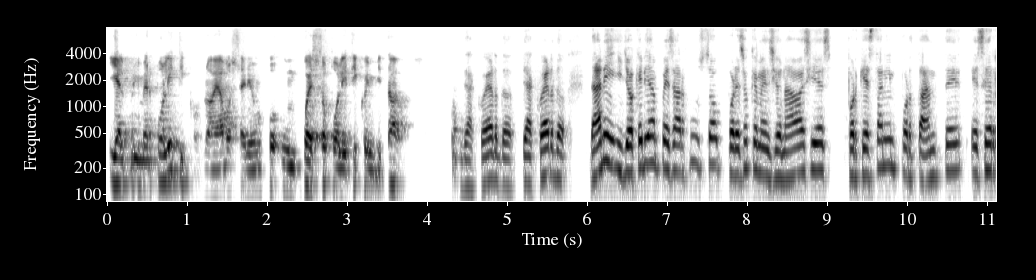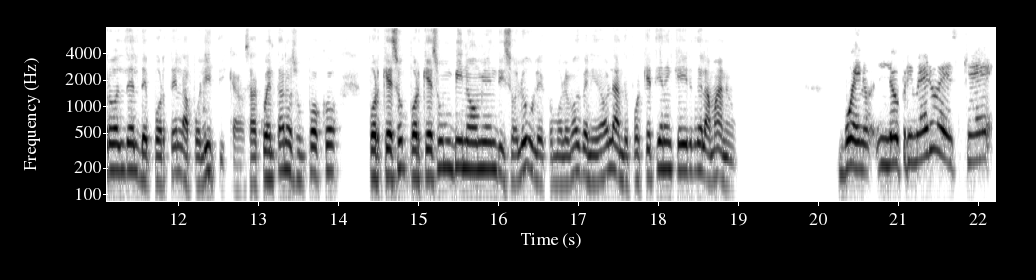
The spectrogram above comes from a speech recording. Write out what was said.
y el primer político, no habíamos tenido un, un, puesto político invitado. De acuerdo, de acuerdo. Dani, y yo quería empezar justo por eso que mencionabas y es, ¿por qué es tan importante ese rol del deporte en la política? O sea, cuéntanos un poco por qué es, por qué es un binomio indisoluble, como lo hemos venido hablando, ¿por qué tienen que ir de la mano? Bueno, lo primero es que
